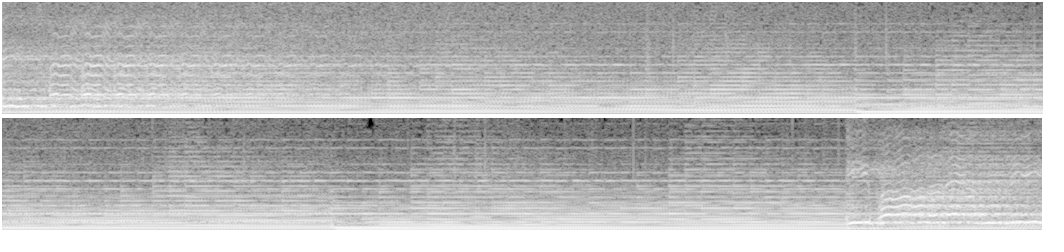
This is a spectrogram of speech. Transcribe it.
People, let me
